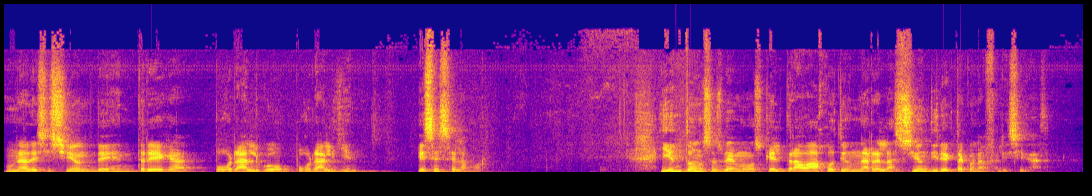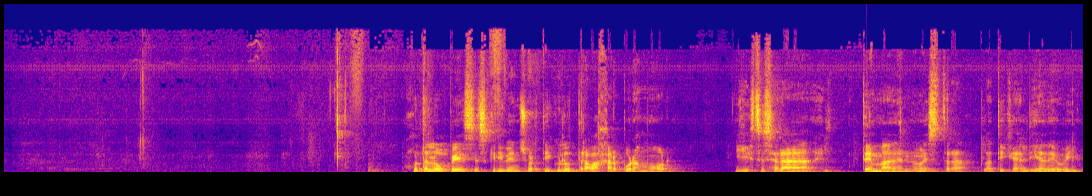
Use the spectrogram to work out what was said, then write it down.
una decisión de entrega por algo, por alguien. Ese es el amor. Y entonces vemos que el trabajo tiene una relación directa con la felicidad. J. López escribe en su artículo Trabajar por Amor, y este será el tema de nuestra plática del día de hoy,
